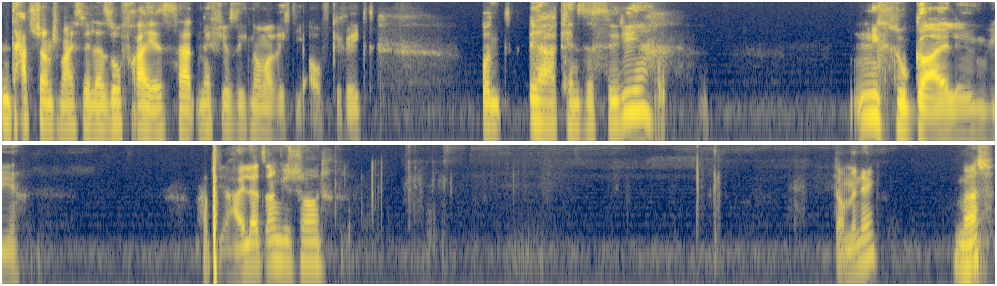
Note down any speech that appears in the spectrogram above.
einen Touchdown schmeißt, weil er so frei ist, hat Matthew sich nochmal richtig aufgeregt. Und ja, Kansas City, nicht so geil irgendwie. Habt ihr Highlights angeschaut? Dominik? Was?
